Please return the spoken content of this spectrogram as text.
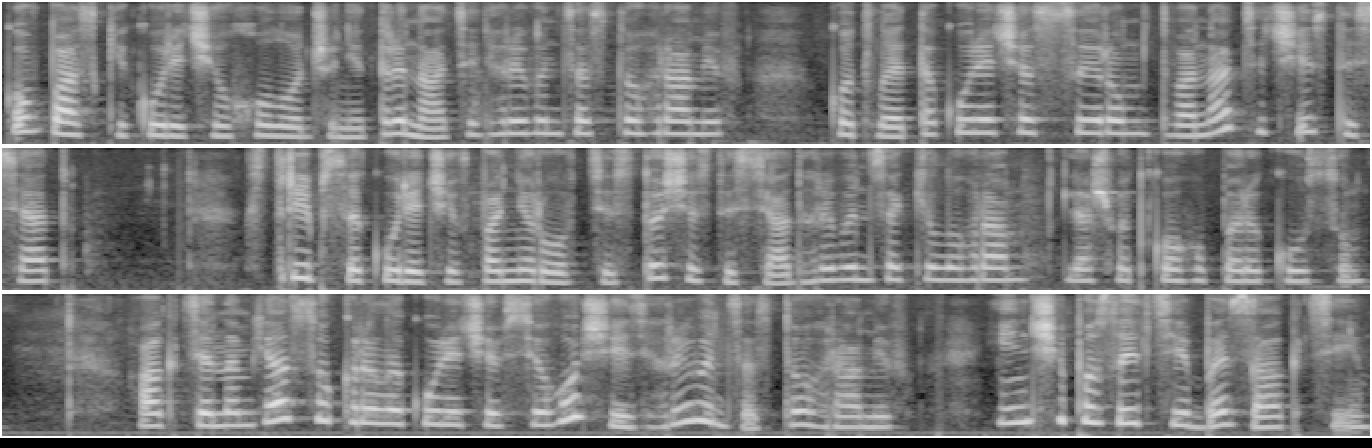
ковбаски курячі охолоджені 13 гривень за 100 грамів, котлета куряча з сиром 12,60 Стріпси курячі в паніровці 160 гривень за кілограм для швидкого перекусу. Акція на м'ясо криле куряче всього 6 гривень за 100 грамів. Інші позиції без акції.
